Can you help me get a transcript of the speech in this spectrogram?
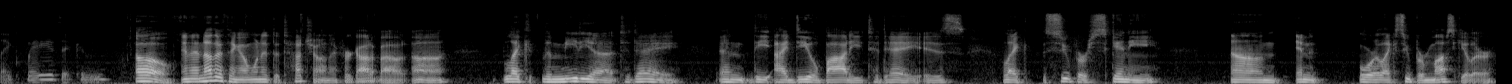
like ways it can. Oh, and another thing I wanted to touch on, I forgot about, uh, like the media today and the ideal body today is like super skinny, um, and or like super muscular.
